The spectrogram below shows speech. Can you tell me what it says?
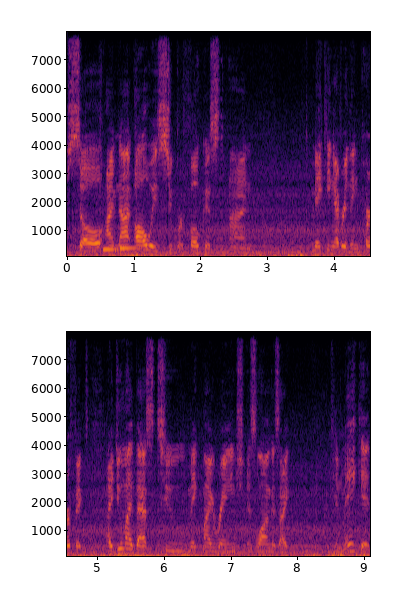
So I'm not always super focused on making everything perfect. I do my best to make my range as long as I can make it,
